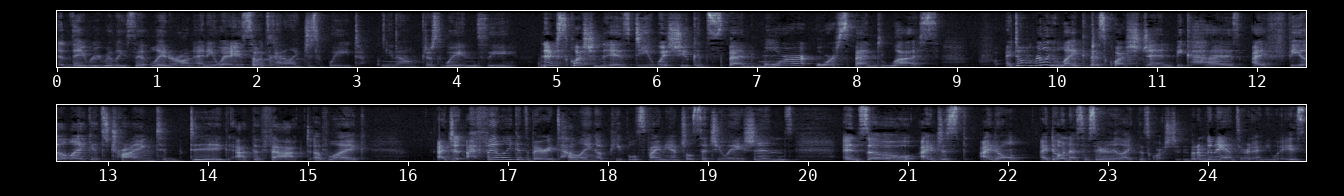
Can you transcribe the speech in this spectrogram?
they re-release it later on anyway. So it's kind of like, just wait, you know, just wait and see. Next question is, do you wish you could spend more or spend less? I don't really like this question because I feel like it's trying to dig at the fact of like, I just I feel like it's very telling of people's financial situations. And so I just I don't I don't necessarily like this question, but I'm going to answer it anyways.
